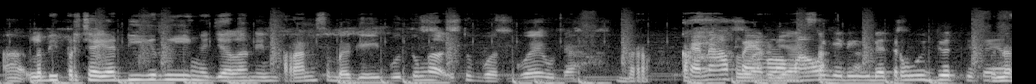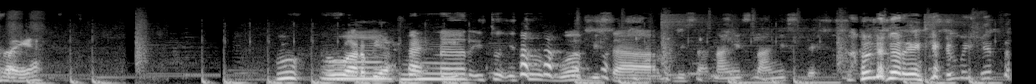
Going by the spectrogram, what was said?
uh, lebih percaya diri ngejalanin peran sebagai ibu tunggal itu buat gue udah berkah karena apa yang lo mau jadi udah terwujud gitu ya Mbak ya? Hmm, luar biasa bener sih. itu itu gue bisa bisa nangis nangis deh kalau denger yang kayak begitu.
